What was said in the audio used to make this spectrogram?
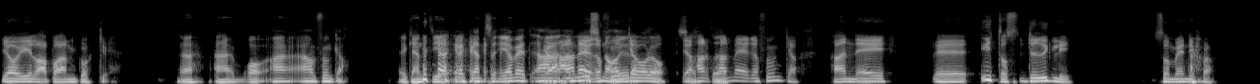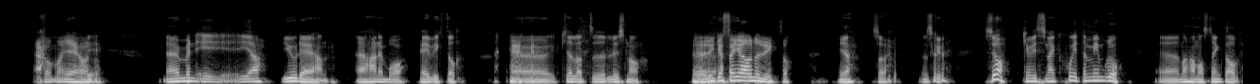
jag gillar brandgocke. Ja, han är bra. Han, han funkar. Jag kan inte, jag kan inte jag vet, han, han han än lyssnar ju funkar. då och då. Ja, han, att, eh, han mer än funkar. Han är eh, ytterst duglig som människa. Ja, Får man ge honom. Nej, men eh, ja, jo det är han. Eh, Han är bra. Hej Viktor. Eh, kul att du lyssnar. Eh, Du kan stänga av nu Viktor. Ja, så. Ska. Så, kan vi snacka skit om min bror eh, när han har stängt av.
